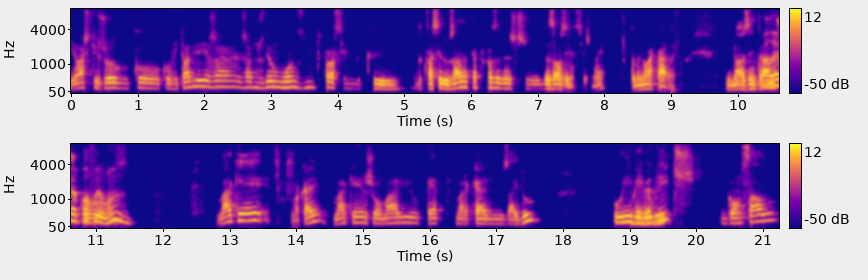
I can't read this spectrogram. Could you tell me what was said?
eu acho que o jogo com, com o Vitória já, já nos deu um 11 muito próximo do que, do que vai ser usado, até por causa das, das ausências, não é? Porque também não há. Pois. E nós entramos. Qual, era, qual com- foi o 11? Marque, ok? Marque, João Mário, Pep, Marcano, Zaidu, Uribe, Uribe Gruitch, Gonçalo,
